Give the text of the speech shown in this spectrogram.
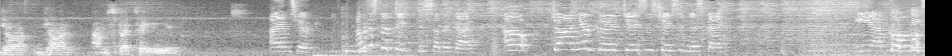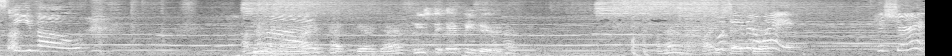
John, John, I'm spectating you. I am too. I'm gonna spectate this other guy. Oh, John, you're good. Jason's chasing this guy. Yeah, call me Steve-O. I'm having a heart attack here, guys. He's the hippie dude. What gave it here. away? His shirt?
